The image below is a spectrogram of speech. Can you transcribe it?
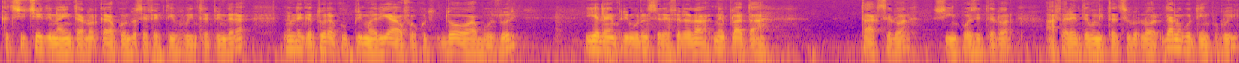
cât și cei dinaintea lor care au condus efectiv întreprinderea, în legătură cu primăria au făcut două abuzuri. Ele, în primul rând, se referă la neplata taxelor și impozitelor, aferente unităților lor de-a lungul timpului,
